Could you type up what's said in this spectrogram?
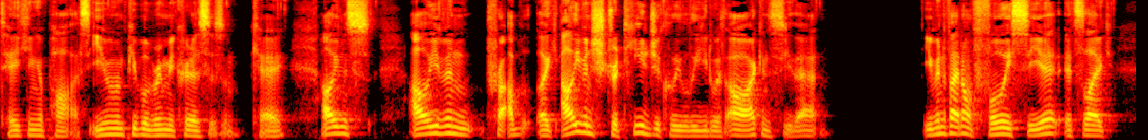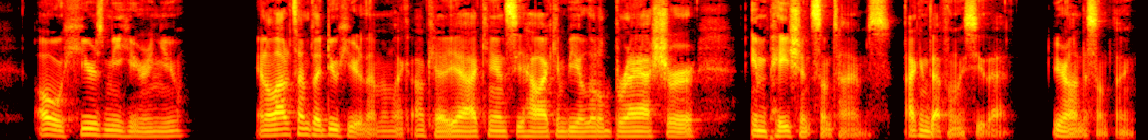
taking a pause, even when people bring me criticism, okay? I'll even I'll even prob like I'll even strategically lead with, "Oh, I can see that." Even if I don't fully see it, it's like, "Oh, here's me hearing you." And a lot of times I do hear them. I'm like, okay, yeah, I can see how I can be a little brash or impatient sometimes. I can definitely see that. You're onto something.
